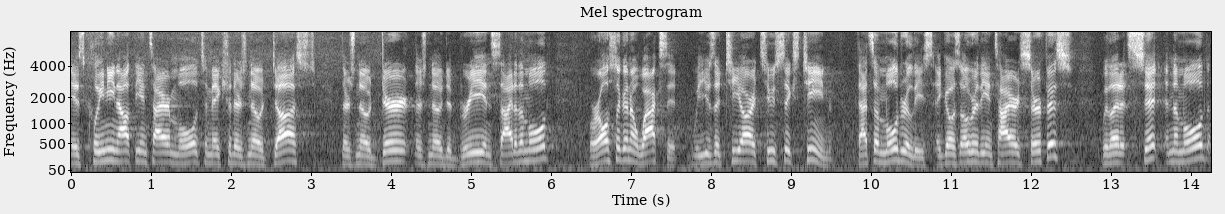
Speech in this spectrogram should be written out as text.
is cleaning out the entire mold to make sure there's no dust, there's no dirt, there's no debris inside of the mold. We're also gonna wax it. We use a TR216. That's a mold release. It goes over the entire surface. We let it sit in the mold,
